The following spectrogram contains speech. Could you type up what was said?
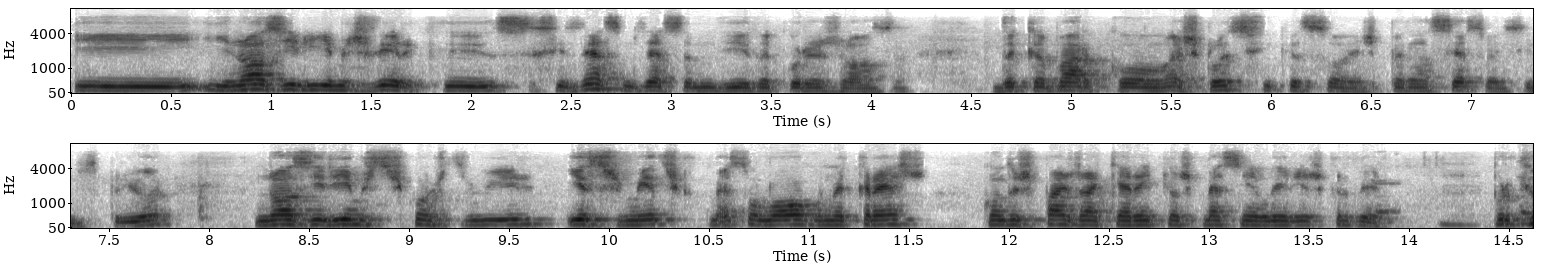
e, e nós iríamos ver que se fizéssemos essa medida corajosa de acabar com as classificações para acesso ao ensino superior, nós iríamos desconstruir esses medos que começam logo na creche, quando os pais já querem que eles comecem a ler e a escrever. Porque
